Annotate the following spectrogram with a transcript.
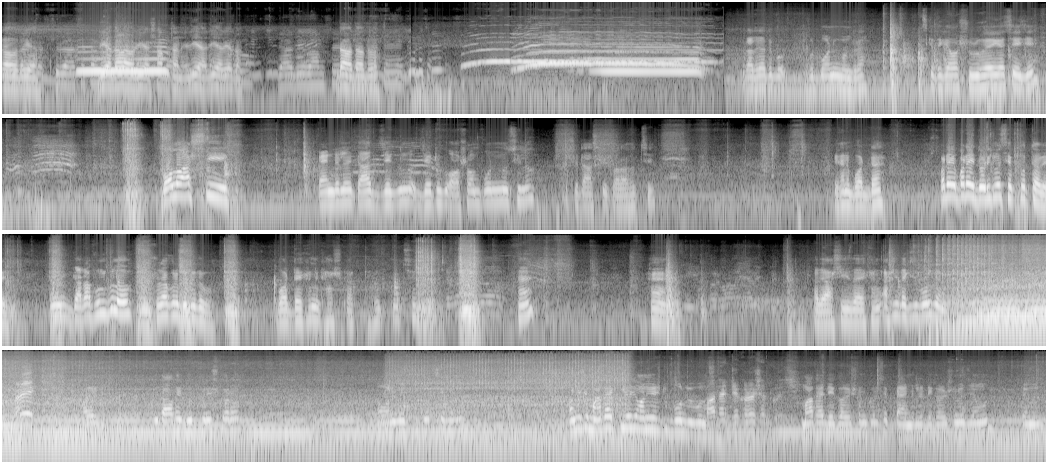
দাও রিয়া রিয়া দাঁড়াও রিয়া সাবধানে রিয়া রিয়া রিয়া দাও। দাও দাও দাও। রাধে রাধে গুড মর্নিং বন্ধুরা। আজকে থেকে আবার শুরু হয়ে গেছে এই যে। বলো আসছি। প্যান্ডেলের কাজ যেগুলো যেটুকু অসম্পূর্ণ ছিল সেটা আজকে করা হচ্ছে। এখানে বড্ডা বড়া এবারে দড়িগুলো সেভ করতে হবে। ওই গাঁদা ফুলগুলো সোজা করে বেঁধে দেবো। বড্ডা এখানে ঘাস কাটতে। হেল্প করছে। হ্যাঁ? হ্যাঁ। আরে আশিস দা এখানে আশিস দা কিছু বলবেন? আরে তুই তাড়াতাড়ি দুধ ফিনিশ করো। অনিমেষ কী করছে? অনিমেষের মাথায় কী হয়েছে? অনিমেষ একটু বলবে বলছে। মাথায় ডেকোরেশন করেছি। মাথায় ডেকোরেশন করেছে প্যান্ডেলের ডেকোরেশনের যেমন তেমন।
